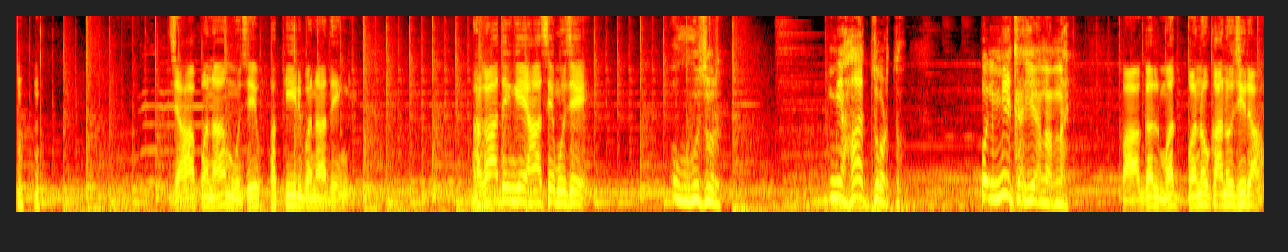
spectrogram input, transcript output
जहाँ पना मुझे फकीर बना देंगे। भगा देंगे यहाँ से मुझे। हुजूर मी हात जोडतो पण मी काही येणार नाही। पागल मत बनो कान्होजी राव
